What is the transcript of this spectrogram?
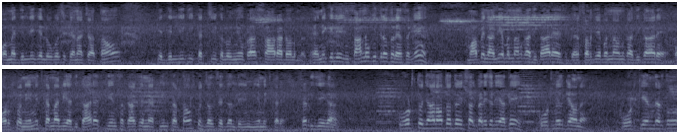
और मैं दिल्ली के लोगों से कहना चाहता हूँ कि दिल्ली की कच्ची कॉलोनियों का सारा डेवलपमेंट रहने के लिए इंसानों की तरह तो रह सकें। वहाँ पे नालियाँ बनना उनका अधिकार है सड़कें बनना उनका अधिकार है और उसको नियमित करना भी अधिकार है। केंद्र सरकार से मैं अपील करता हूँ उसको जल्द से जल्द नियमित करें। सर दीजिएगा कोर्ट तो जाना होता तो एक साल पहले चले जाते। कोर्ट में तो क्या होना है? कोर्ट के अंदर तो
